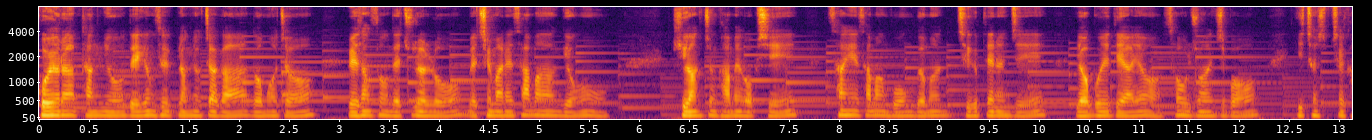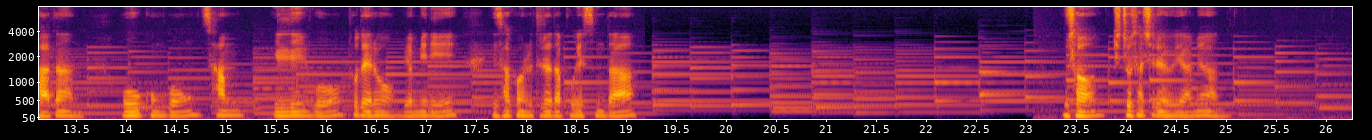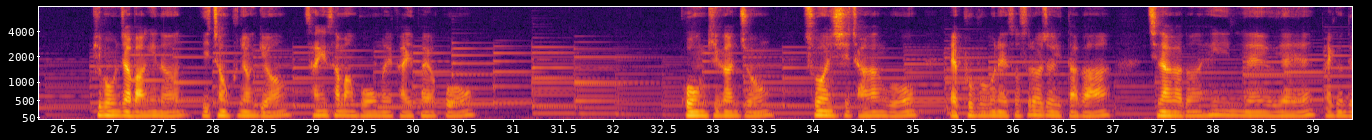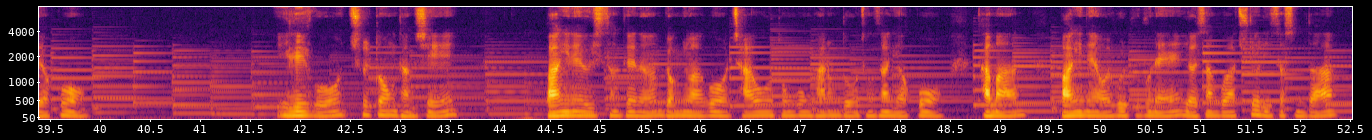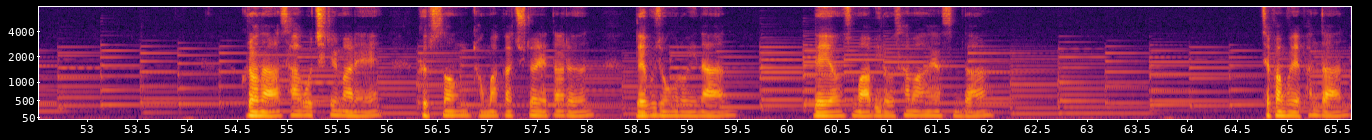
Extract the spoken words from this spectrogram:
고혈압, 당뇨, 뇌경색 병력자가 넘어져 외상성 뇌출혈로 며칠 만에 사망한 경우 기왕증 감액 없이 상해 사망 보험금은 지급되는지 여부에 대하여 서울중앙지법 2017 가단 500-3119 토대로 면밀히 이 사건을 들여다보겠습니다. 우선 기초사실에 의하면 피보험자 망인은 2009년경 상해사망보험을 가입하였고 보험기간 중 수원시 장안구 F부근에서 쓰러져 있다가 지나가던 행인에 의해 발견되었고 119 출동 당시 망인의 의식상태는 명료하고 좌우 동공 반응도 정상이었고 다만 망인의 얼굴 부분에 열상과 출혈이 있었습니다. 그러나 사고 7일 만에 급성 경막하 출혈에 따른 뇌부종으로 인한 뇌연수 마비로 사망하였습니다. 재판부의 판단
